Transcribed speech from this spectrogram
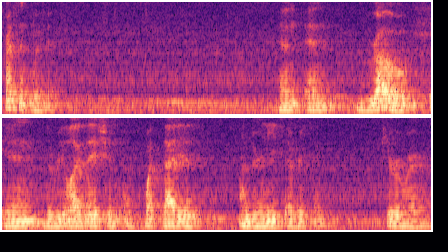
present with it. And, and grow in the realization of what that is underneath everything pure awareness.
